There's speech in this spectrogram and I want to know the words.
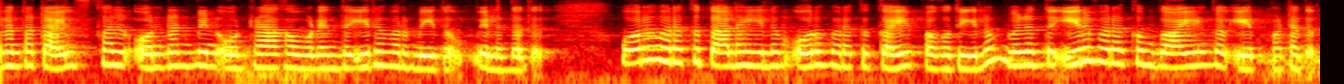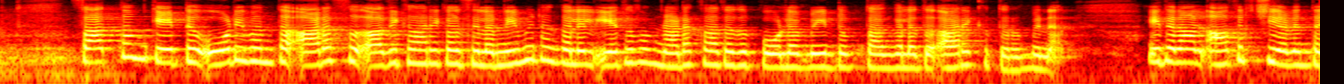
இருந்த டைல்ஸ்கள் ஒன்றன் பின் ஒன்றாக உடைந்து இருவர் மீதும் விழுந்தது. ஒருவருக்கு தலையிலும் ஒருவருக்கு கை பகுதியிலும் விழுந்து இருவருக்கும் காயங்கள் ஏற்பட்டது. சத்தம் கேட்டு ஓடி வந்த அரசு அதிகாரிகள் சில நிமிடங்களில் எதுவும் நடக்காதது போல மீண்டும் தங்களது அறைக்கு திரும்பினர். இதனால் அதிர்ச்சியடைந்த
